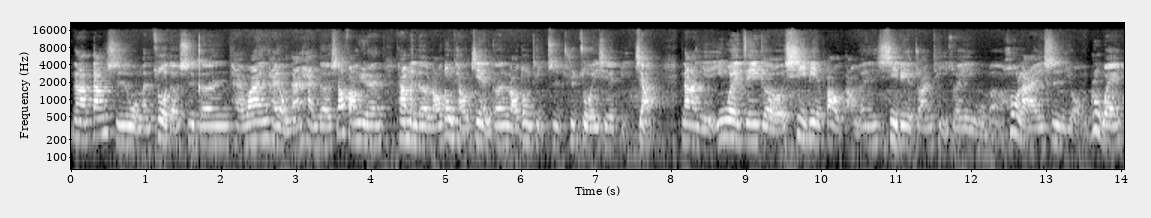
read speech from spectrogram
那当时我们做的是跟台湾还有南韩的消防员他们的劳动条件跟劳动体制去做一些比较。那也因为这个系列报道跟系列专题，所以我们后来是有入围。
